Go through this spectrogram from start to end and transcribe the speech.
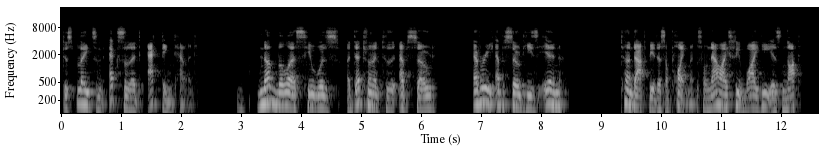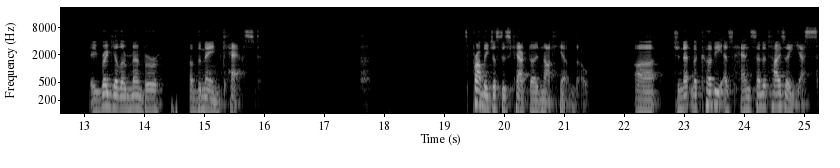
displayed some excellent acting talent. Nonetheless, he was a detriment to the episode every episode he's in turned out to be a disappointment. So now I see why he is not a regular member of the main cast. It's probably just his character, not him, though. Uh, Jennette McCurdy as hand sanitizer, yes.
